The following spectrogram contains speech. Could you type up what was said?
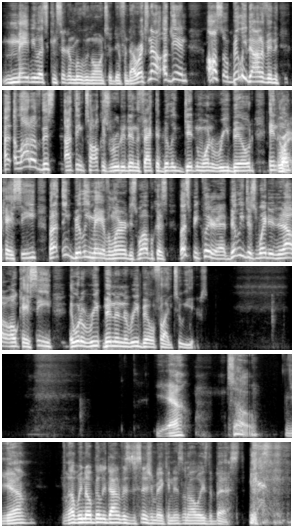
maybe let's consider moving on to a different direction. Now, again, also Billy Donovan, a, a, lot of this I think talk is rooted in the fact that Billy didn't want to rebuild in right. OKC, but I think Billy may have learned as well because let's be clear, had Billy just waited it out in OKC, it would have re- been in the rebuild for like two years. Yeah. So, yeah. Well, we know Billy Donovan's decision making isn't always the best.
